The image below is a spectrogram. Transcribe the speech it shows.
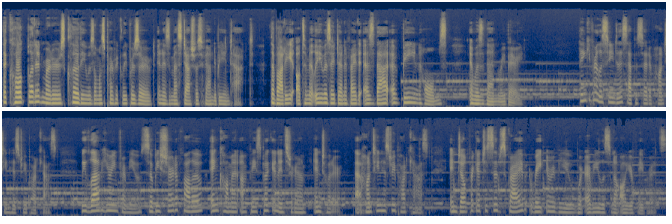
The cold blooded murderer's clothing was almost perfectly preserved, and his mustache was found to be intact. The body ultimately was identified as that of Bean Holmes and was then reburied. Thank you for listening to this episode of Haunting History Podcast. We love hearing from you, so be sure to follow and comment on Facebook and Instagram and Twitter at Haunting History Podcast. And don't forget to subscribe, rate, and review wherever you listen to all your favorites.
